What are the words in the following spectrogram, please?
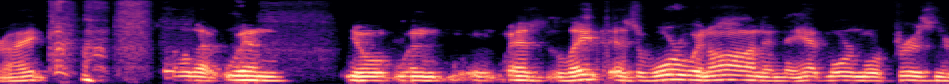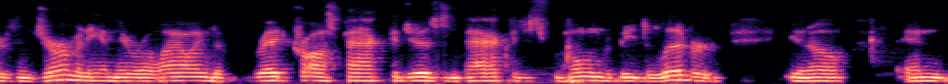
right? so that when you know, when as late as the war went on and they had more and more prisoners in Germany and they were allowing the Red Cross packages and packages from home to be delivered, you know, and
